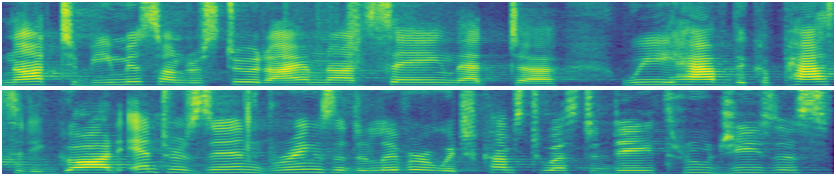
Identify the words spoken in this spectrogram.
not to be misunderstood, I am not saying that uh, we have the capacity. God enters in, brings a deliverer, which comes to us today through Jesus,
